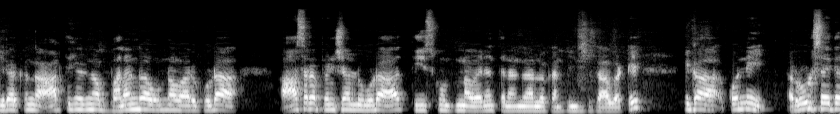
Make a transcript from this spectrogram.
ఈ రకంగా ఆర్థికంగా బలంగా ఉన్నవారు కూడా ఆసరా పెన్షన్లు కూడా తీసుకుంటున్నవని తెలంగాణలో కనిపించింది కాబట్టి ఇక కొన్ని రూల్స్ అయితే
